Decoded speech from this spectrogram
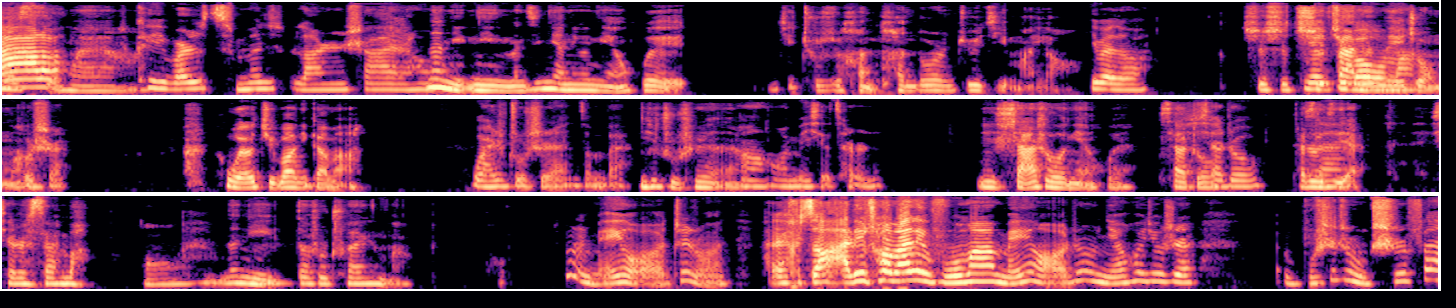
完了喜欢呀。可以玩什么狼人杀呀，然后那你你们今年那个年会，就就是很很多人聚集嘛？要一百多，是是吃饭？的那种吗？不，是，我要举报你干嘛？我还是主持人，怎么办？你是主持人啊？啊，我还没写词儿呢。你啥时候年会？下周？下周下周几？下周三吧。哦，那你嗯到时候穿什么？就是没有啊这种，还咋的？穿晚礼服吗？没有，啊这种年会就是呃不是这种吃饭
